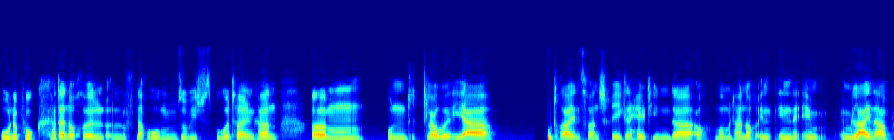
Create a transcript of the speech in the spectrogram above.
Ohne Puck hat er noch äh, Luft nach oben, so wie ich es beurteilen kann. Ähm, und glaube, ja, U23-Regel hält ihn da auch momentan noch in, in, im, im Line-Up.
